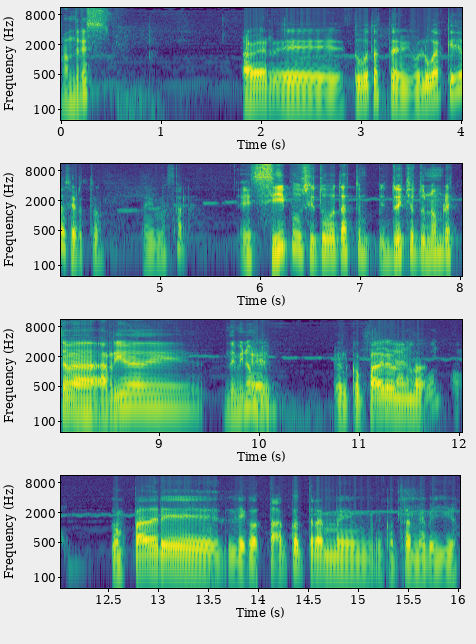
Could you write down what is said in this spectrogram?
Andrés. A ver, eh, tú votaste en el mismo lugar que yo, ¿cierto? En la misma sala. Eh, sí, pues si tú votaste, de hecho tu nombre estaba arriba de, de mi nombre. El compadre, no- compadre le costaba encontrarme, encontrarme apellido.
